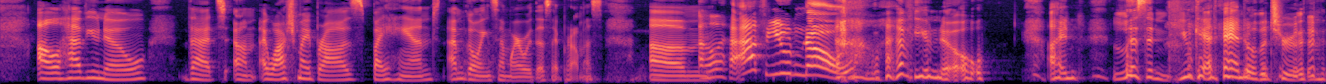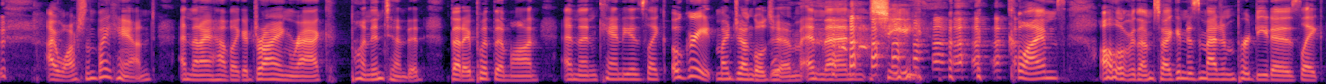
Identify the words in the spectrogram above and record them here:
I'll have you know that um, I wash my bras by hand. I'm going somewhere with this, I promise. Um, I'll have you know. I'll have you know. I listen, you can't handle the truth. I wash them by hand and then I have like a drying rack, pun intended, that I put them on. And then Candy is like, oh, great, my jungle gym. And then she climbs all over them. So I can just imagine Perdita is like,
